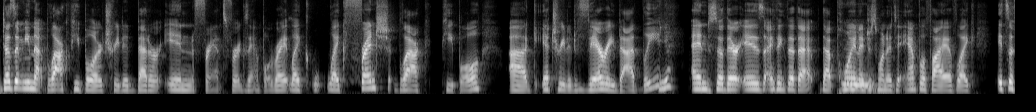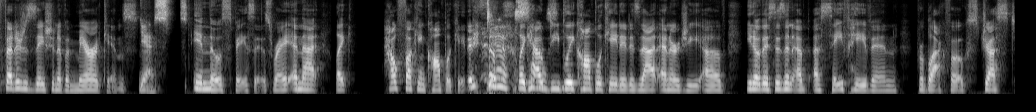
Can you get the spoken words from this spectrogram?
doesn't mean that black people are treated better in France, for example, right? Like like French black people uh, get treated very badly. Yeah. And so there is, I think that that, that point I Mm. just wanted to amplify of like, it's a fetishization of Americans Yes. in those spaces, right? And that like how fucking complicated. Yes, like how yes. deeply complicated is that energy of, you know, this isn't a, a safe haven for black folks, just,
